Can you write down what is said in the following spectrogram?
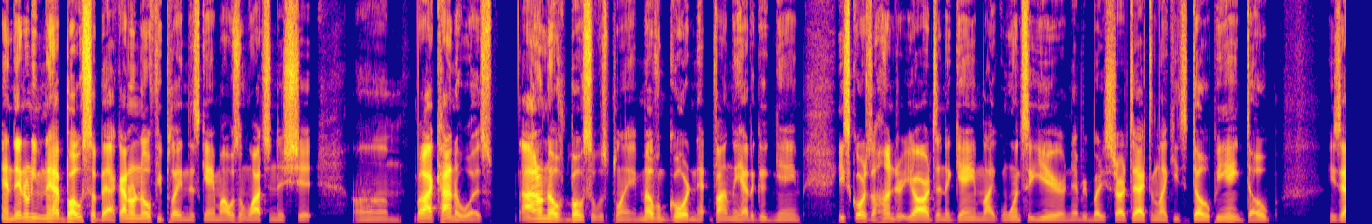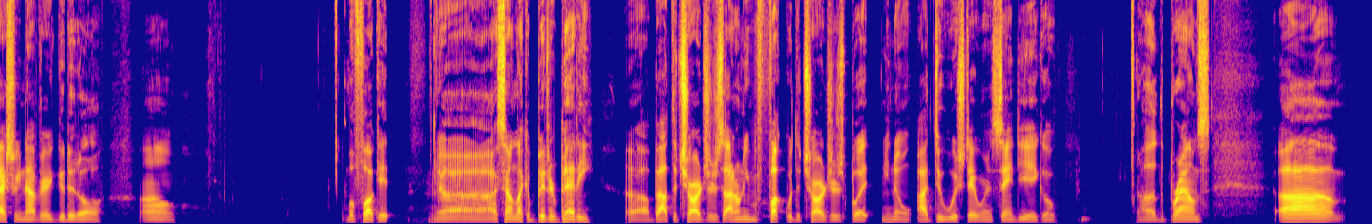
And they don't even have Bosa back. I don't know if he played in this game. I wasn't watching this shit. Um, well, I kind of was. I don't know if Bosa was playing. Melvin Gordon finally had a good game. He scores 100 yards in a game like once a year, and everybody starts acting like he's dope. He ain't dope. He's actually not very good at all. Um, but fuck it. Uh, I sound like a bitter Betty uh, about the Chargers. I don't even fuck with the Chargers, but, you know, I do wish they were in San Diego. Uh, the Browns. Um,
